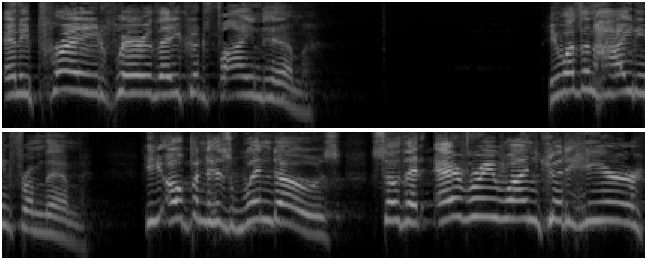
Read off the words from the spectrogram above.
And he prayed where they could find him. He wasn't hiding from them. He opened his windows so that everyone could hear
